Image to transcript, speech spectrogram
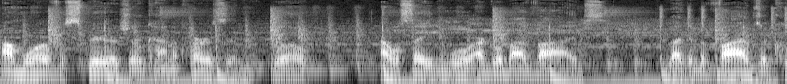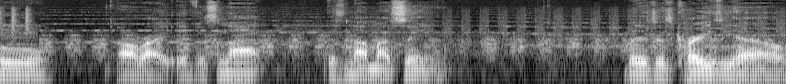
I'm more of a spiritual kind of person. Well, I would say more, I go by vibes. Like if the vibes are cool, all right. If it's not, it's not my scene. But it's just crazy how,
